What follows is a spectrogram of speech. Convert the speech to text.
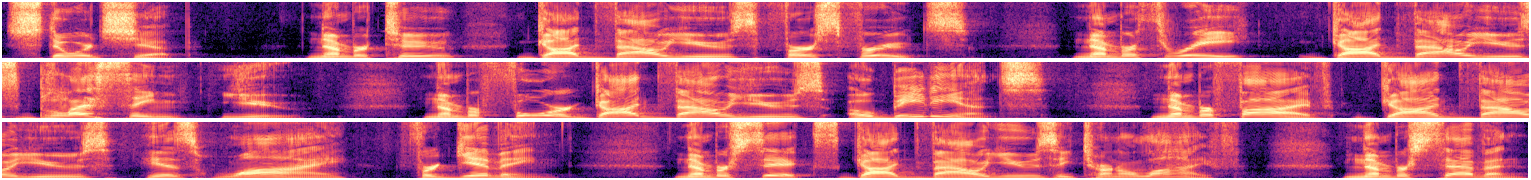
stewardship. Number two, God values first fruits. Number three, God values blessing you. Number four, God values obedience. Number five, God values his why for giving. Number six, God values eternal life. Number seven,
